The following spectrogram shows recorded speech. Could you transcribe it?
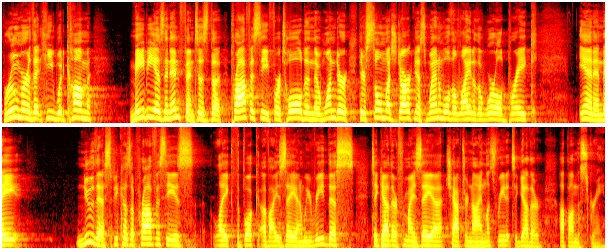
rumor that he would come maybe as an infant, as the prophecy foretold, and they wonder there's so much darkness. When will the light of the world break in? And they knew this because of prophecies like the book of Isaiah. And we read this together from Isaiah chapter 9. Let's read it together up on the screen.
